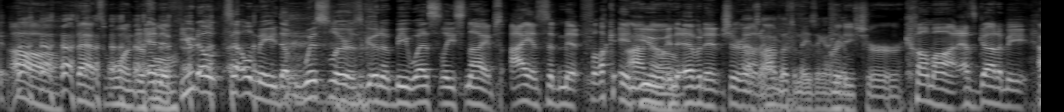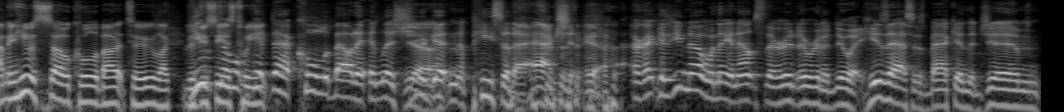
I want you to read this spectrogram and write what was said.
Oh, that's wonderful. And if you don't tell me that Whistler is gonna be Wesley Snipes, I submit fucking I you know. in evidence, Your that's, Honor. awesome. that's amazing. idea. pretty sure. Come on, that's gotta be. I mean, he was so cool about it too. Like, did you, see his don't tweet? get that cool about it unless you're getting a piece of the action. Yeah. All right, because you know when they announced they were going to do it, his ass is back in the gym,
